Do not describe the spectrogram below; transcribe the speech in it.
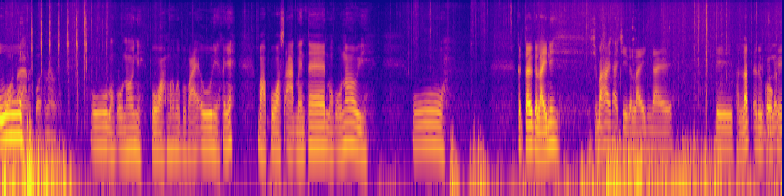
អូពណ៌ស្អាតពណ៌ថ្នាំអូបងប្អូនអើយនេះពណ៌មើលមើលប្រវាយអូនេះឃើញទេបាទពណ៌ស្អាតមែនតែនបងប្អូនអើយអូគិតទៅកន្លែងនេះច្បាស់ហើយថាជាកន្លែងដែល គេផលិតឬក៏គេ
